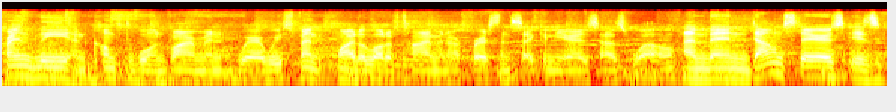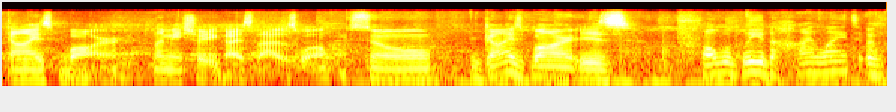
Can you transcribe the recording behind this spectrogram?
friendly and comfortable environment where we've spent quite a lot of time in our first and second years as well. And then downstairs is Guy's Bar. Let me show you guys that as well. So Guy's Bar is probably the highlight of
